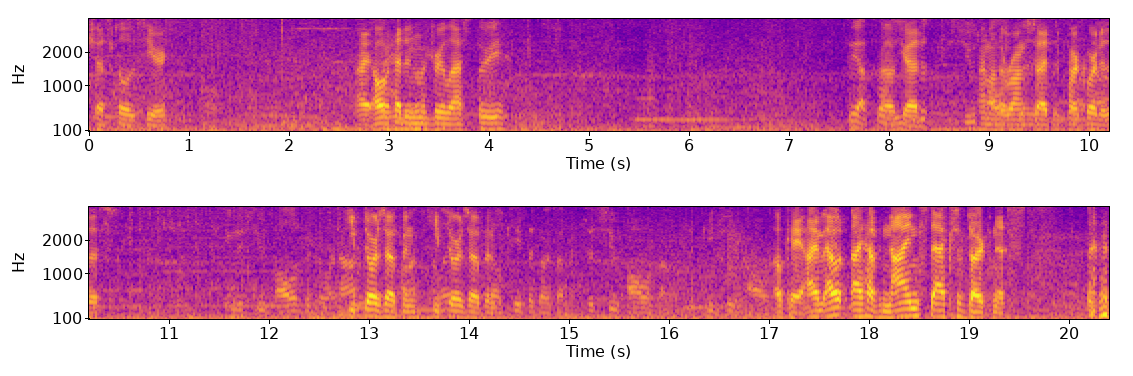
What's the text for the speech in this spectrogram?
Chest Hole is here. Alright, I'll head in for last three. So yeah, so Oh, you God. can just shoot I'm on the wrong side to parkour to this. You can just shoot all of the doorknobs. Keep doors like, open, keep doors open. No, keep the doors open. Just shoot all of them. Just keep shooting all of them. Okay, I'm out. I have nine stacks of darkness. Okay,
